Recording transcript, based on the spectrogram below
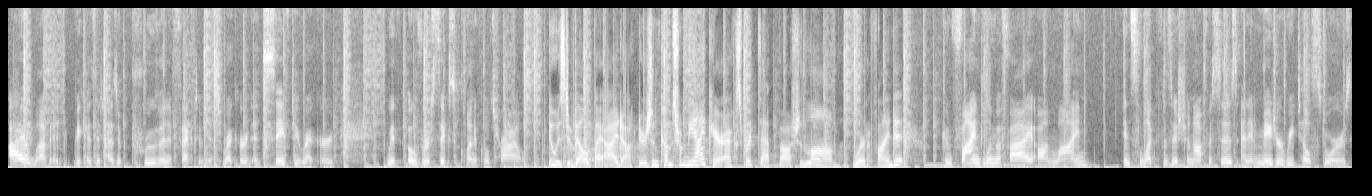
I love it because it has a proven effectiveness record and safety record with over six clinical trials. It was developed by eye doctors and comes from the eye care experts at Bausch & Lomb. Where to find it? You can find Lumify online in select physician offices and at major retail stores.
